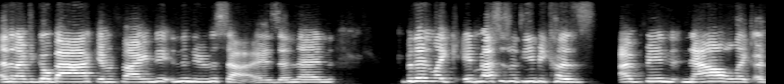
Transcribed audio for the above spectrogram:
And then I have to go back and find it in the new size. And then, but then like it messes with you because I've been now like a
